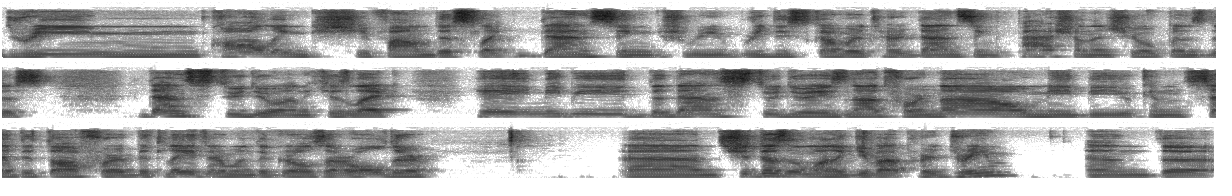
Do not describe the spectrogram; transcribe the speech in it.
dream calling, she found this like dancing, she re rediscovered her dancing passion and she opens this dance studio. And he's like, hey, maybe the dance studio is not for now. Maybe you can set it off for a bit later when the girls are older. And she doesn't want to give up her dream. And uh,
